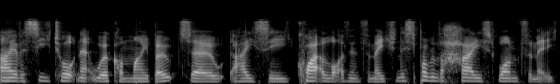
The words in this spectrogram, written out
I have a SeaTalk network on my boat, so I see quite a lot of information. This is probably the highest one for me.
